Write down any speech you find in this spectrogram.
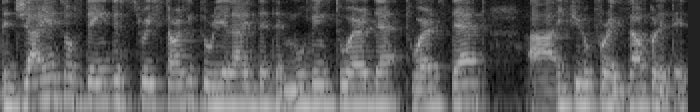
the giant of the industry starting to realize that and moving toward that towards that. Uh, if you look, for example, at, at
